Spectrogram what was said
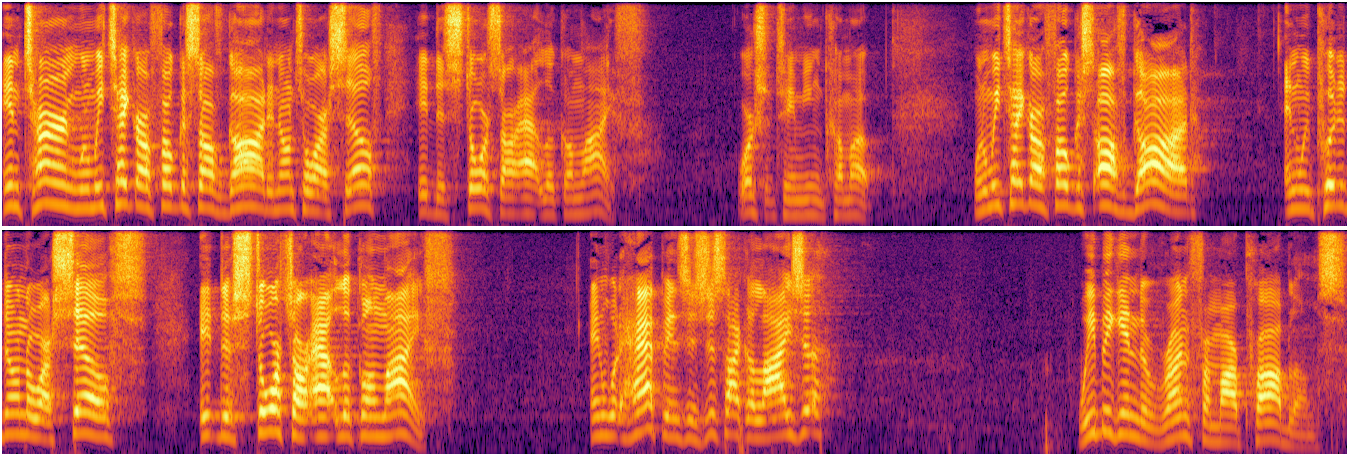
In turn, when we take our focus off God and onto ourselves, it distorts our outlook on life. Worship team, you can come up. When we take our focus off God and we put it onto ourselves, it distorts our outlook on life. And what happens is just like Elijah, we begin to run from our problems,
